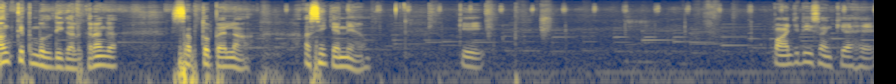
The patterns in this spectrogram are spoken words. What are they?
ਅੰਕਿਤ ਮੁੱਲ ਦੀ ਗੱਲ ਕਰਾਂਗਾ। ਸਭ ਤੋਂ ਪਹਿਲਾਂ ਅਸੀਂ ਕਹਿੰਦੇ ਆ ਕਿ 5 ਦੀ ਸੰਖਿਆ ਹੈ,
